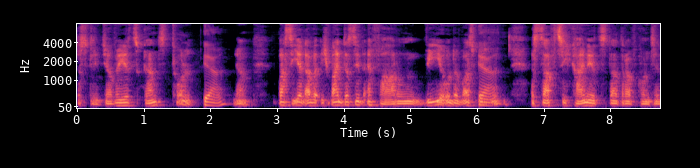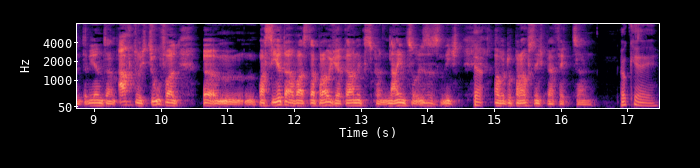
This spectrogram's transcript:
das klingt ja aber jetzt ganz toll. Ja. Ja. Passiert, aber ich meine, das sind Erfahrungen, wie oder was. Ja. Es darf sich keiner jetzt darauf konzentrieren, sagen, ach, durch Zufall ähm, passiert da was, da brauche ich ja gar nichts können. Nein, so ist es nicht. Ja. Aber du brauchst nicht perfekt sein. Okay.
